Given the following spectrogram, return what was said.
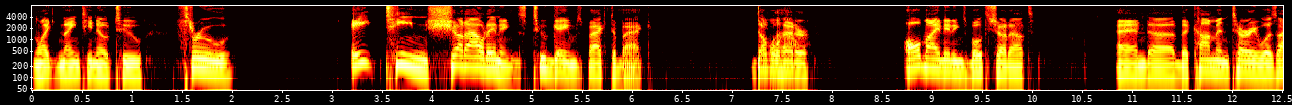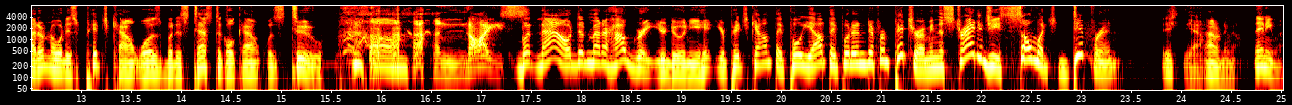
in like 1902, threw 18 shutout innings, two games back to back, doubleheader, all nine innings, both shutouts. And uh, the commentary was, I don't know what his pitch count was, but his testicle count was two. Um, nice. But now it doesn't matter how great you're doing. You hit your pitch count, they pull you out, they put in a different pitcher. I mean, the strategy is so much different. It's- Yeah. I don't even know. Anyway,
